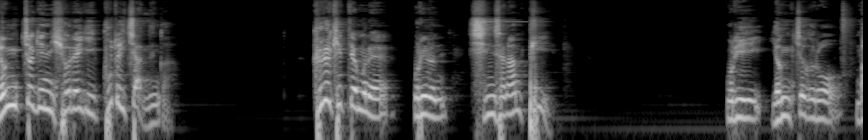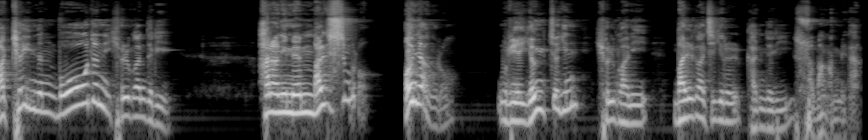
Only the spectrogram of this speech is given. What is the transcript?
영적인 혈액이 굳어 있지 않는가? 그렇기 때문에 우리는 신선한 피, 우리 영적으로 막혀 있는 모든 혈관들이 하나님의 말씀으로, 언약으로 우리의 영적인 혈관이 맑아지기를 간절히 소망합니다.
